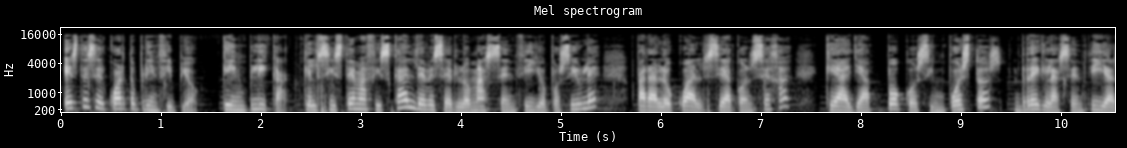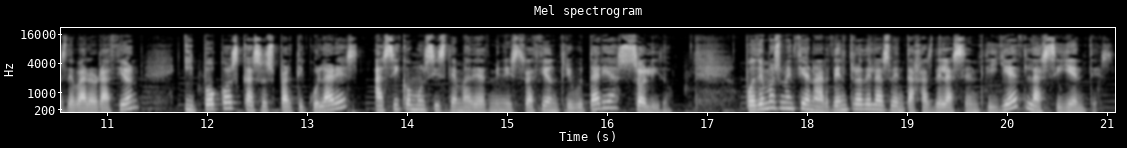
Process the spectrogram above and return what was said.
Este es el cuarto principio, que implica que el sistema fiscal debe ser lo más sencillo posible, para lo cual se aconseja que haya pocos impuestos, reglas sencillas de valoración y pocos casos particulares, así como un sistema de administración tributaria sólido. Podemos mencionar dentro de las ventajas de la sencillez las siguientes.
